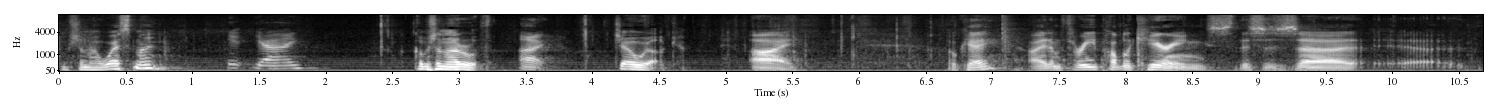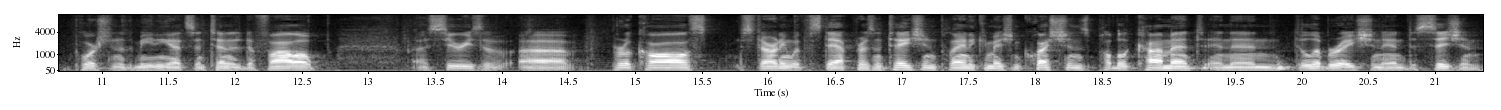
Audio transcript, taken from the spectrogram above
Commissioner Westman? Yeah, I, Commissioner Ruth? Aye. Chair Wilk? Aye. Okay, item three, public hearings. This is uh, a portion of the meeting that's intended to follow a series of uh, protocols, starting with staff presentation, planning commission questions, public comment, and then deliberation and decision.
